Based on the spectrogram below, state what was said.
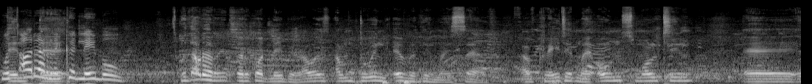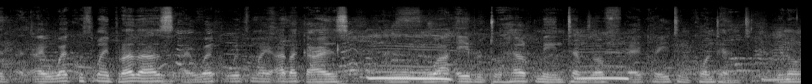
Without and, a uh, record label. without a, re- a record label. I was I'm doing everything myself. I've created my own small team. Uh, I work with my brothers. I work with my other guys who, are able to help me in terms of uh, creating content. You know,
